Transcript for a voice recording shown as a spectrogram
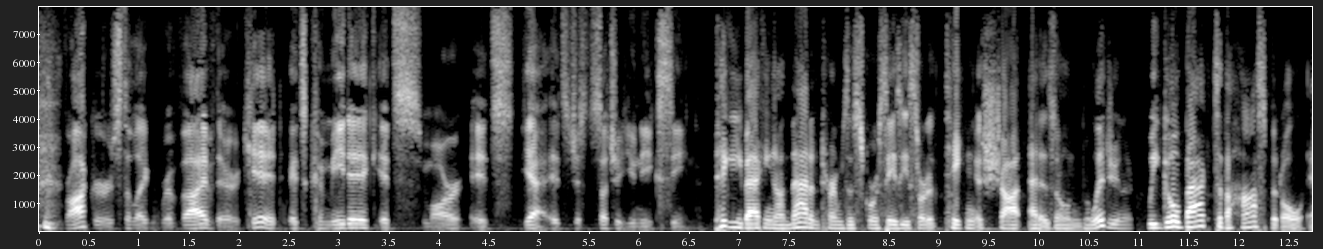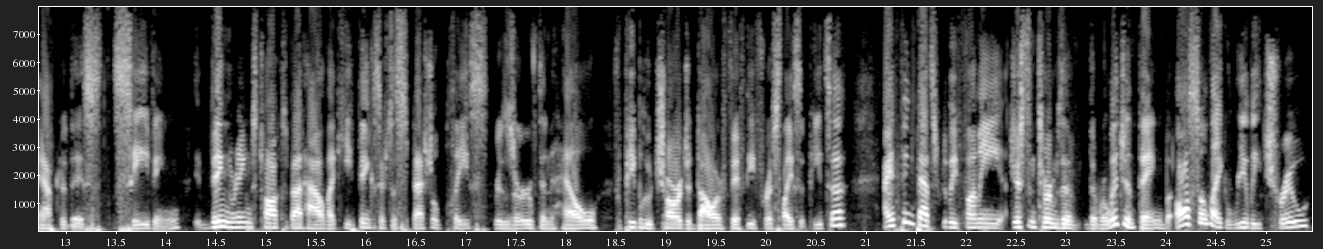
rockers to like revive their kid. It's comedic, it's smart, it's yeah, it's just such a unique scene. Piggybacking on that in terms of Scorsese sort of taking a shot at his own religion, we go back to the hospital after this saving. Ving Rhames talks about how like he thinks there's a special place reserved in hell for people who charge a dollar fifty for a slice of pizza. I think that's really funny just in terms of the religion thing, but also like really true.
